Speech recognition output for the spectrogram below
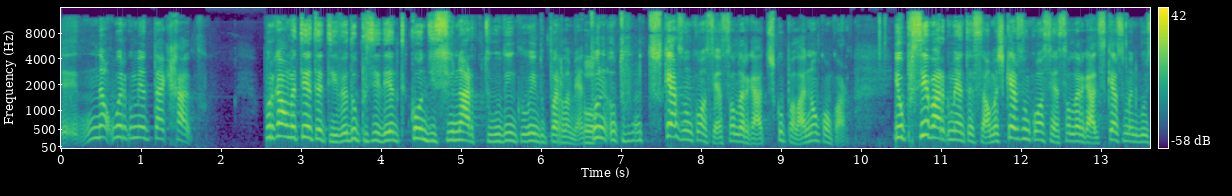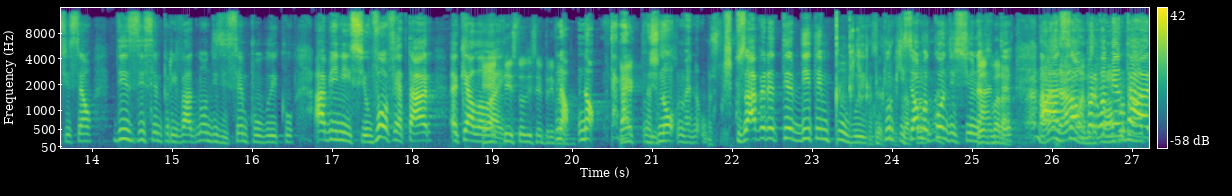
Eh, Não, o argumento está errado. Porque há uma tentativa do Presidente de condicionar tudo, incluindo o Parlamento. Oh. Tu, tu- tu se queres um consenso alargado, desculpa lá, não concordo. Eu percebo a argumentação, mas se queres um consenso alargado, se queres uma negociação, dizes isso em privado, não dizes isso em público. Ab início, vou vetar aquela é lei. que disse eu disse em privado? Não, não, está é bem, que mas, não, mas não, escusava era ter dito em público, porque isso é uma Todo condicionante à ação não um parlamentar.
